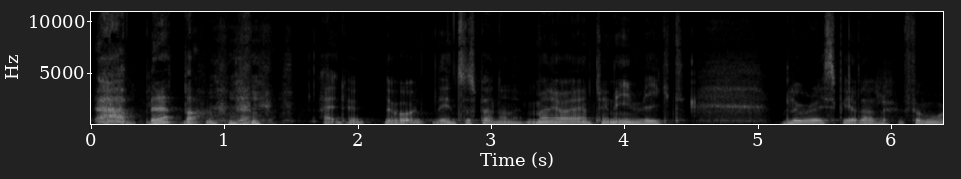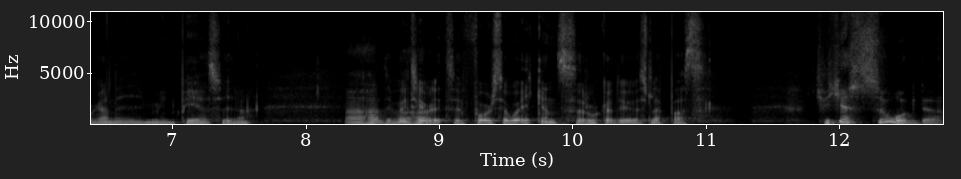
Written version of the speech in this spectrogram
ja, berätta. berätta. Nej, det, det, var, det är inte så spännande. Men jag har äntligen invigt Blu-ray-spelarförmågan i min PS4. Aha, Det var ju aha. trevligt. Force Awakens råkade ju släppas. Ja, jag såg det.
